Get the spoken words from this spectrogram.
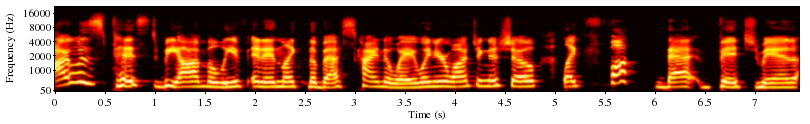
I was pissed beyond belief and in like the best kind of way when you're watching a show. Like fuck that bitch, man.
